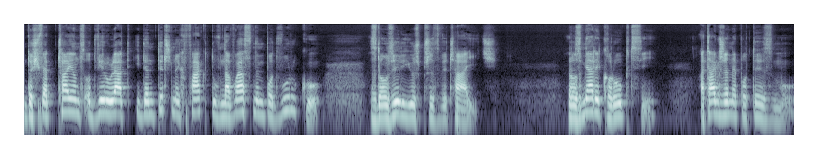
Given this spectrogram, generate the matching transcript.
doświadczając od wielu lat identycznych faktów na własnym podwórku, zdążyli już przyzwyczaić. Rozmiary korupcji, a także nepotyzmu,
